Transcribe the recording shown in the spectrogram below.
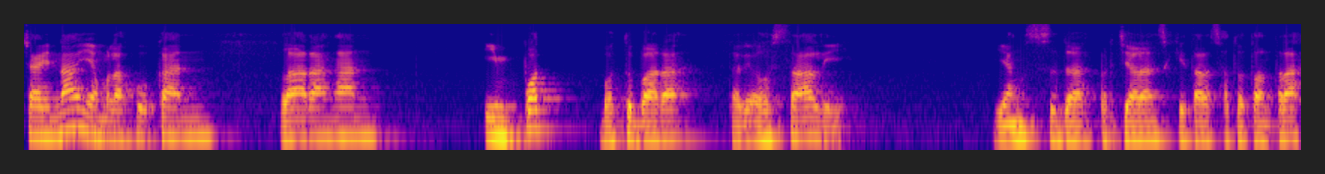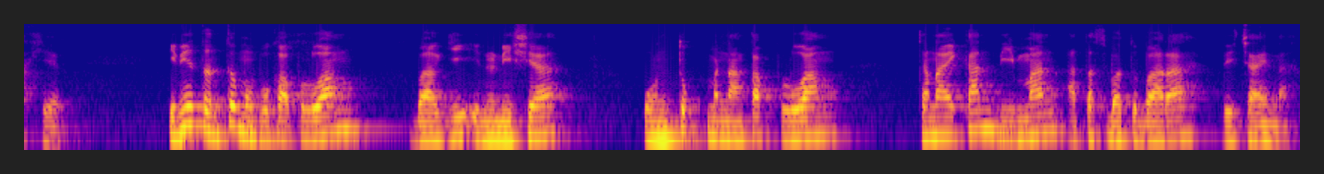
China yang melakukan larangan import batu bara dari Australia yang sudah berjalan sekitar satu tahun terakhir, ini tentu membuka peluang bagi Indonesia untuk menangkap peluang kenaikan demand atas batu bara di China.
